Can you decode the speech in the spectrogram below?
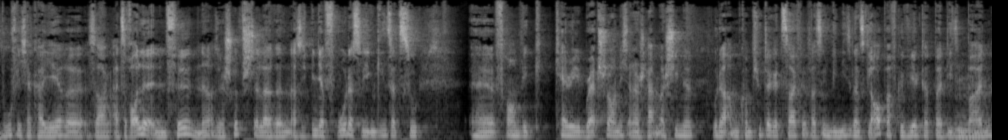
beruflicher Karriere sagen, als Rolle in dem Film, ne? also der Schriftstellerin. Also ich bin ja froh, dass sie im Gegensatz zu äh, Frauen wie Carrie Bradshaw nicht an der Schreibmaschine oder am Computer gezeigt wird, was irgendwie nie so ganz glaubhaft gewirkt hat bei diesen mhm. beiden.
